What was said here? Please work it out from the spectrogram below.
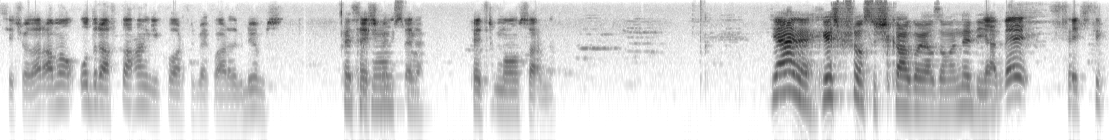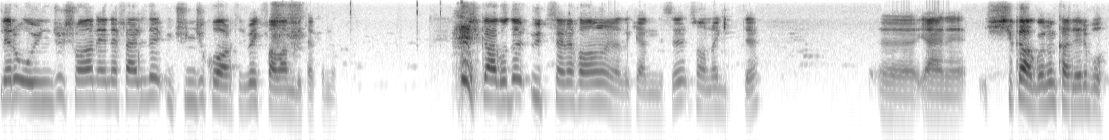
seçiyorlar. Ama o draftta hangi quarterback vardı biliyor musun? Patrick Mahomes mu? Patrick Mahomes vardı. Yani geçmiş olsun Chicago'ya o zaman ne diyeyim. Ya ve seçtikleri oyuncu şu an NFL'de 3. quarterback falan bir takımı. Chicago'da 3 sene falan oynadı kendisi. Sonra gitti. Ee, yani Chicago'nun kaderi bu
